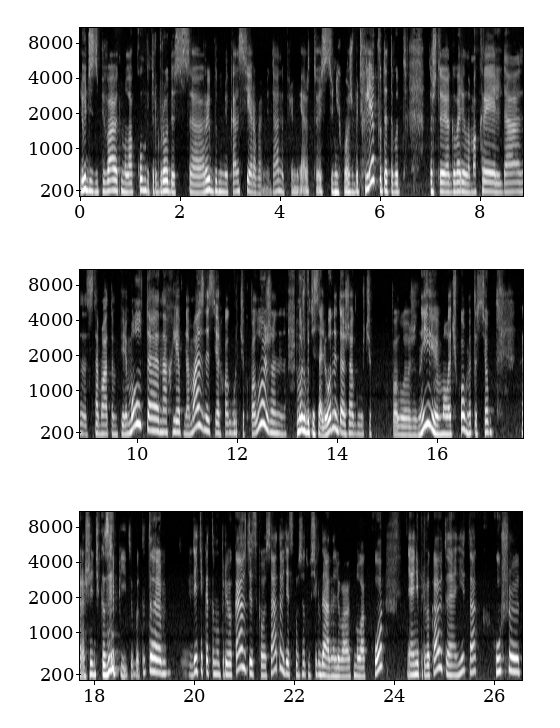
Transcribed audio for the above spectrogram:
люди запивают молоком бутерброды с э, рыбными консервами, да, например. То есть у них может быть хлеб, вот это вот то, что я говорила, макрель, да, с томатом перемолотая, на хлеб намазанный, сверху огурчик положен, может быть и соленый даже огурчик положен, и молочком это все хорошенечко запить. Вот это Дети к этому привыкают с детского сада. В детском саду всегда наливают молоко, и они привыкают, и они так кушают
